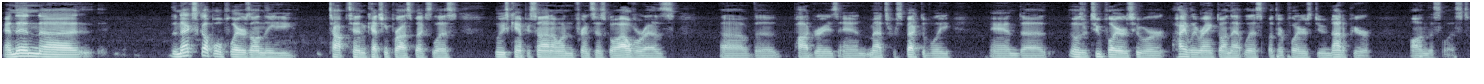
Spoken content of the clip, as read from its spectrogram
And then uh, the next couple of players on the top 10 catching prospects list Luis Campusano and Francisco Alvarez, uh, the Padres and Mets, respectively. And uh, those are two players who are highly ranked on that list, but their players do not appear on this list.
